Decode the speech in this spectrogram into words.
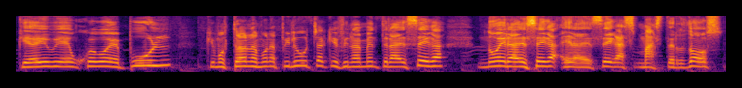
que había un juego de pool que mostraron unas buenas piluchas que finalmente era de Sega. No era de Sega, era de Sega's Master 2.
